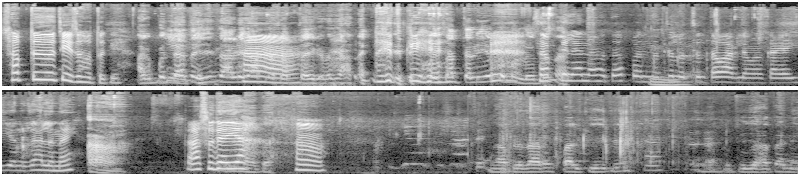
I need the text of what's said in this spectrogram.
सप्ताहच यायचं होतं की. हे तेच की. म्हणलं होतं येणार पण चलत चलता वारल्यामुळे काय येणं झालं नाही. असू द्या या. हं. आपल्या दारात पालखी येते. तुझ्या हाताने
